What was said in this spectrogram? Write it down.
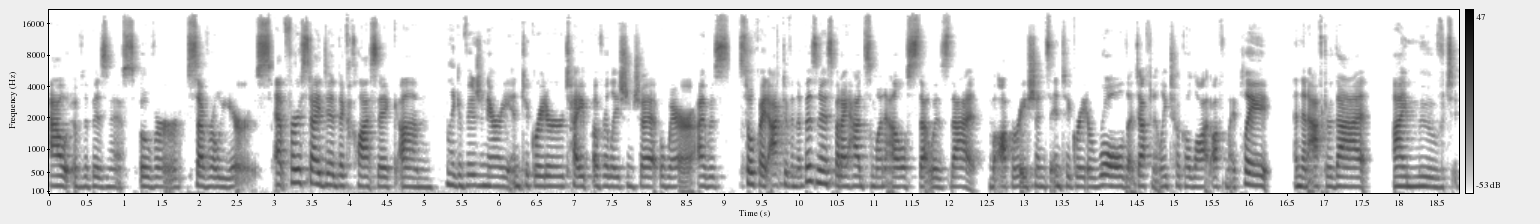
out of the business over several years. At first, I did the classic, um, like a visionary integrator type of relationship where I was still quite active in the business, but I had someone else that was that operations integrator role that definitely took a lot off my plate. And then after that, I moved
